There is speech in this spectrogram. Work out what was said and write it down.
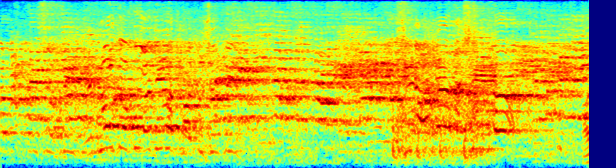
ולא תדברי. מה, אתם רבים על קולות עכשיו ביניכם?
